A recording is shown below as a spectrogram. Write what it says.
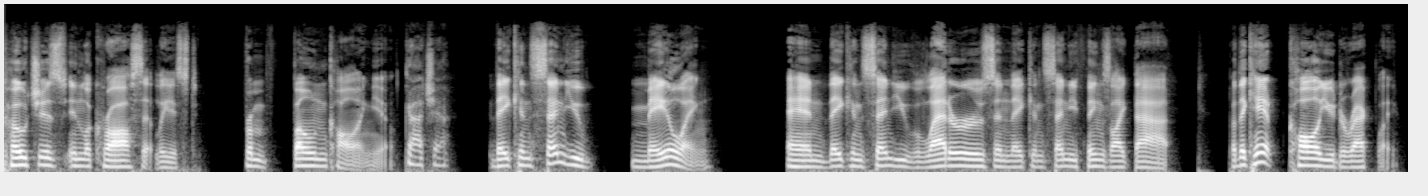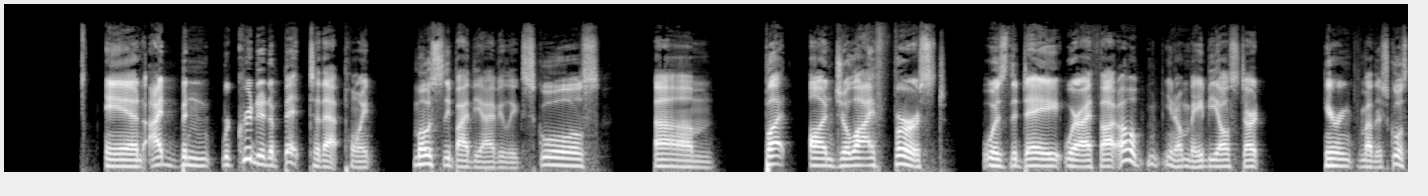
coaches in lacrosse at least from phone calling you. Gotcha. They can send you mailing and they can send you letters and they can send you things like that, but they can't call you directly. And I'd been recruited a bit to that point, mostly by the Ivy League schools. Um, but on July 1st was the day where I thought, oh, you know, maybe I'll start hearing from other schools.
